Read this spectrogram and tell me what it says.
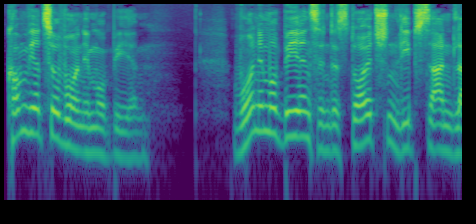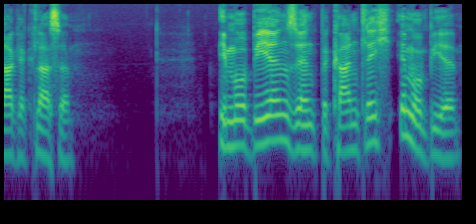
Kommen wir zu Wohnimmobilien. Wohnimmobilien sind des Deutschen liebste Anlageklasse. Immobilien sind bekanntlich immobil.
